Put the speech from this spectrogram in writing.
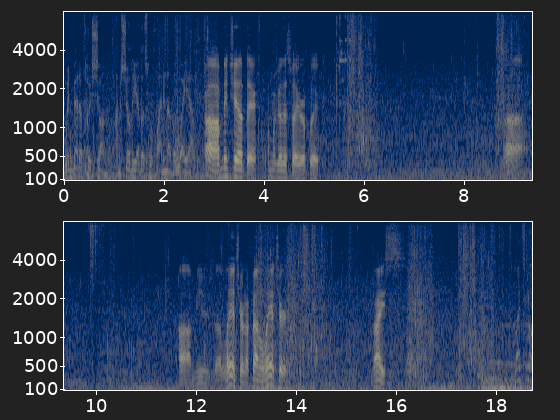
We'd better push on. I'm sure the others will find another way out. Oh, I'll meet you up there. I'm gonna go this way real quick. Ah. Ah, mu- a lantern. I found a lantern. Nice. Let's go.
